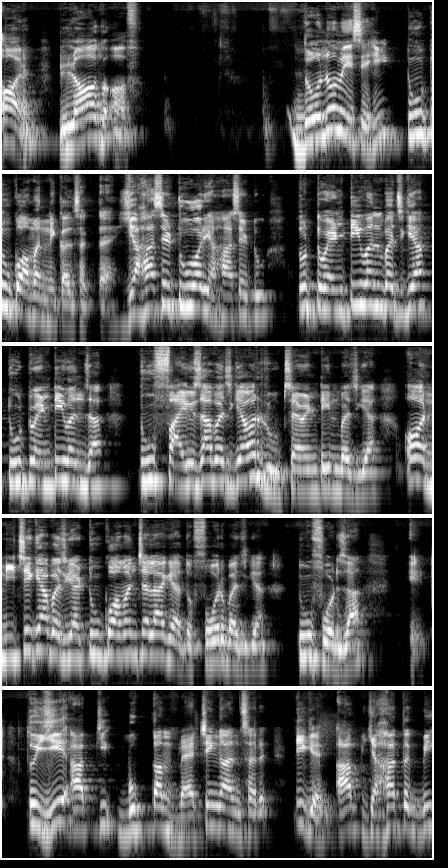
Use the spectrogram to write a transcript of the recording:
और लॉग ऑफ़ दोनों में से ही टू टू कॉमन निकल सकता है। यहाँ से टू और यहाँ से टू तो ट्वेंटी वन बच गया। टू ट्वेंटी वन जा टू फाइव जा बच गया और रूट सेवनटीन बच गया। और नीचे क्या बच गया? टू कॉमन चला गया तो फोर बच गया। टू फोर जा एट। तो ये आपकी बुक का मैचिंग आंसर है, ठीक है? आप यहाँ तक भी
